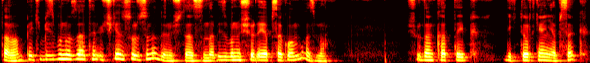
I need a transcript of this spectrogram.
Tamam. Peki biz bunu zaten üçgen sorusuna dönüştü aslında. Biz bunu şöyle yapsak olmaz mı? Şuradan katlayıp dikdörtgen yapsak.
